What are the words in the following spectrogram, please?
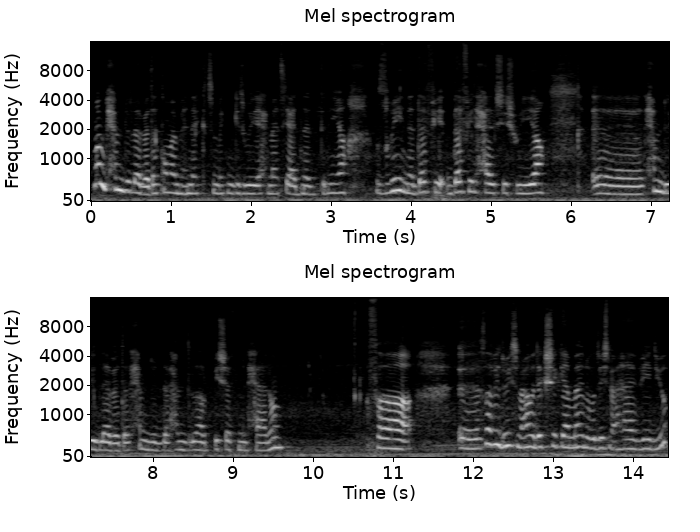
المهم الحمد لله بعدا quand même هنا كنت ما كنقول يا حماتي عندنا الدنيا زوينة دافي دافي الحال شي شوية. آه الحمد لله بعدا الحمد لله الحمد لله ربي شاف من حالهم ف صافي دويت معاه داكشي كامل ودويت معها فيديو.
